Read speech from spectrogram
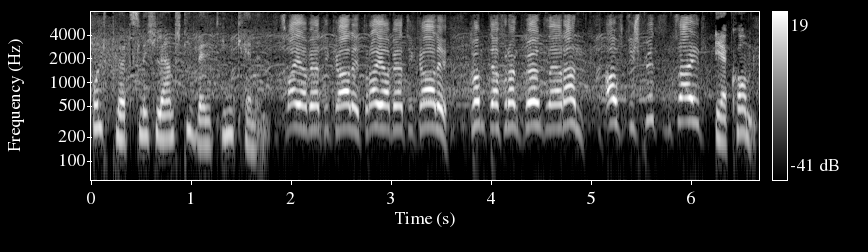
Und plötzlich lernt die Welt ihn kennen. Zweier Vertikale, Dreier Vertikale. Kommt der Frank Wörndl heran. Auf die Spitzenzeit. Er kommt.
